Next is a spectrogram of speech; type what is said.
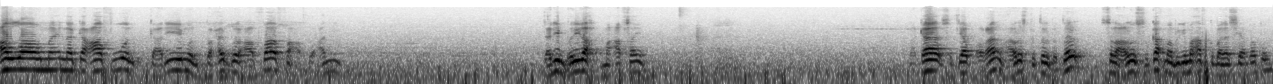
Allahumma innaka afuun karimun tuhibbul afaf fa'fu anni. Jadi berilah maaf saya. Maka setiap orang harus betul-betul selalu suka memberi maaf kepada siapa pun.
